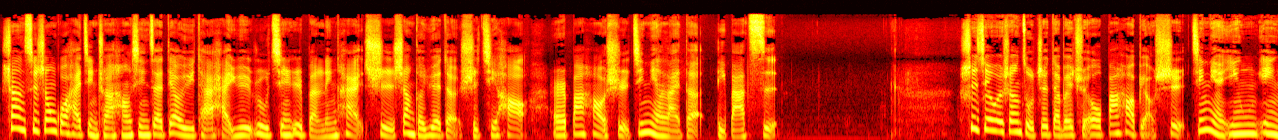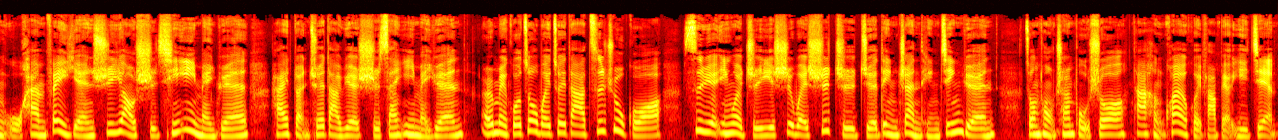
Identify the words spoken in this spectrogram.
上一次中国海警船航行在钓鱼台海域入侵日本领海是上个月的十七号，而八号是今年来的第八次。世界卫生组织 WHO 八号表示，今年因应武汉肺炎需要十七亿美元，还短缺大约十三亿美元。而美国作为最大资助国，四月因为质疑世卫失职，决定暂停金援。总统川普说，他很快会发表意见。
